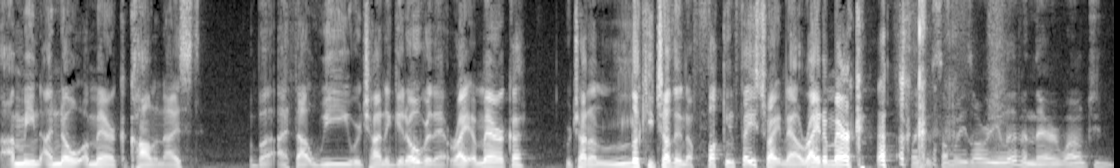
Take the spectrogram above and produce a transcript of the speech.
I mean, I know America colonized, but I thought we were trying to get over that, right, America? We're trying to look each other in the fucking face right now, right, America? like if somebody's already living there, why don't you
